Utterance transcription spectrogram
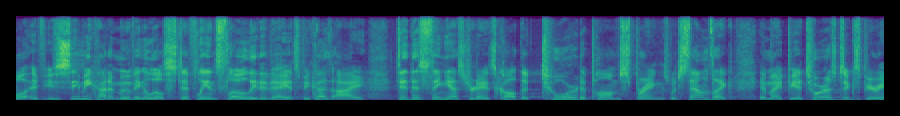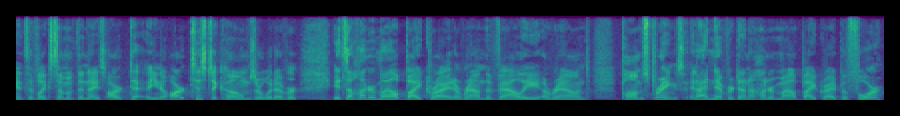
Well, if you see me kind of moving a little stiffly and slowly today, it's because I did this thing yesterday. It's called the Tour de Palm Springs, which sounds like it might be a tourist experience of like some of the nice art, you know, artistic homes or whatever. It's a 100-mile bike ride around the valley around Palm Springs. And I'd never done a 100-mile bike ride before.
